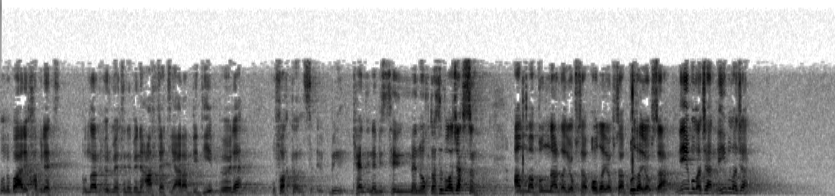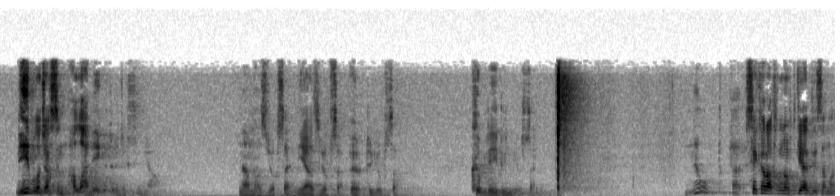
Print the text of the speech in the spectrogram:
bunu bari kabul et. Bunların hürmetine beni affet ya Rabbi deyip böyle ufaktan bir kendine bir sevinme noktası bulacaksın. Ama bunlar da yoksa, o da yoksa, bu da yoksa neyi bulacaksın, neyi bulacaksın? Neyi bulacaksın? Allah neyi götüreceksin ya? Namaz yoksa, niyaz yoksa, örtü yoksa, kıbleyi bilmiyorsan. Ne oldu? Yani sekaratın mevt geldiği zaman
